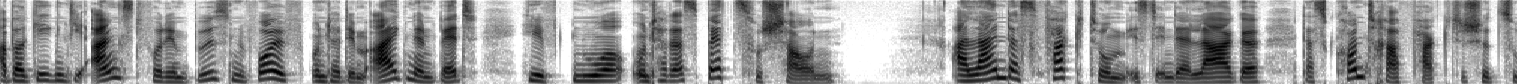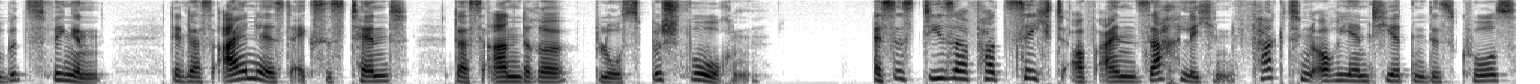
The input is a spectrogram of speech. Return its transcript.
aber gegen die Angst vor dem bösen Wolf unter dem eigenen Bett hilft nur, unter das Bett zu schauen. Allein das Faktum ist in der Lage, das Kontrafaktische zu bezwingen, denn das eine ist existent, das andere bloß beschworen. Es ist dieser Verzicht auf einen sachlichen, faktenorientierten Diskurs,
